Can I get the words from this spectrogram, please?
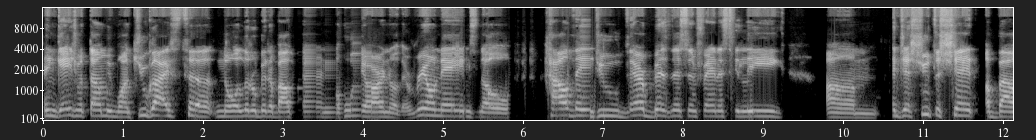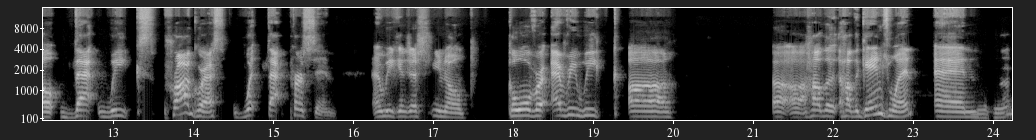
engage with them. We want you guys to know a little bit about them, know who they are, know their real names, know how they do their business in fantasy league, um, and just shoot the shit about that week's progress with that person. And we can just, you know, go over every week uh, uh, uh how the how the games went and mm-hmm.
